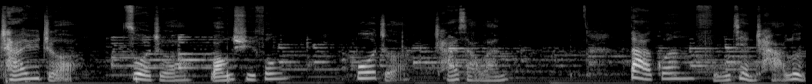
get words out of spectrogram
茶语者》作者王旭峰，播者查小丸。大观福建茶论。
